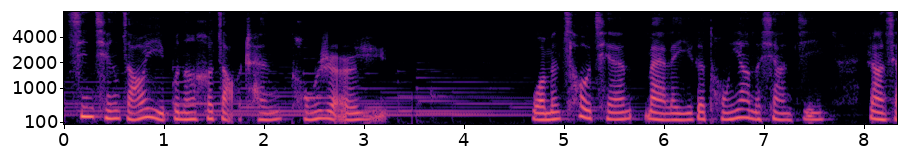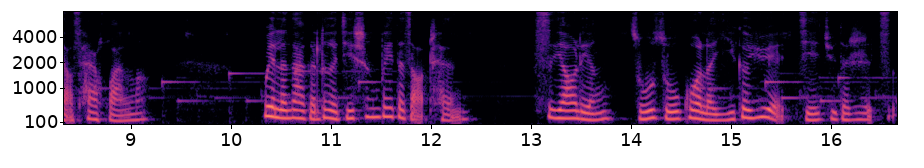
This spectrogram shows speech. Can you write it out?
心情早已不能和早晨同日而语。我们凑钱买了一个同样的相机，让小蔡还了。为了那个乐极生悲的早晨。四幺零足足过了一个月拮据的日子，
